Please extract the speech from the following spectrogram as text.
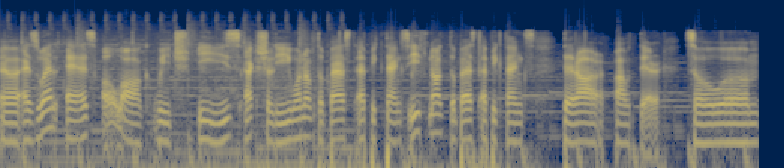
uh, as well as Olog, which is actually one of the best epic tanks, if not the best epic tanks there are out there. So um,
